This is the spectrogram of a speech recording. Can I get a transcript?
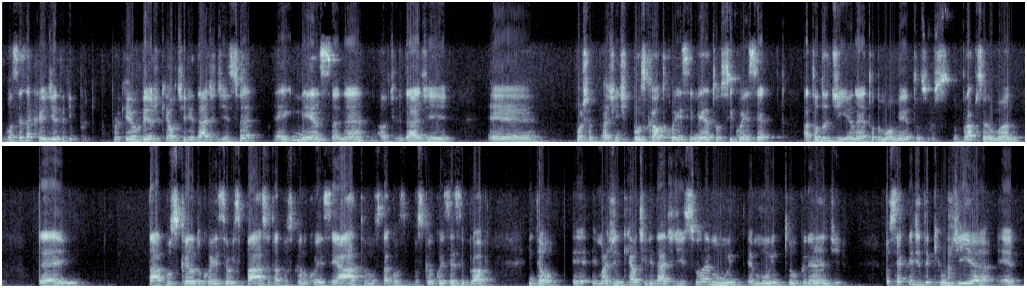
Vocês acreditam que, porque eu vejo que a utilidade disso é, é imensa, né? A utilidade, é, poxa, a gente busca autoconhecimento, se conhecer a todo dia, né? A todo momento. O próprio ser humano, né? Está buscando conhecer o espaço, está buscando conhecer átomos, está buscando conhecer a si próprio. Então, é, imagine que a utilidade disso é muito, é muito grande. Você acredita que um dia é,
